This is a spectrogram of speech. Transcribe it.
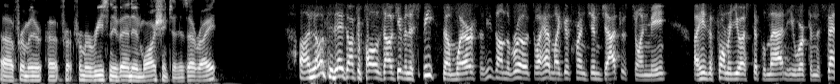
uh, from a uh, from a recent event in Washington. Is that right? Uh, no, today Dr. Paul is out giving a speech somewhere, so he's on the road. So I had my good friend Jim Jatras join me. Uh, he's a former U.S. diplomat, and he worked in the Senate.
